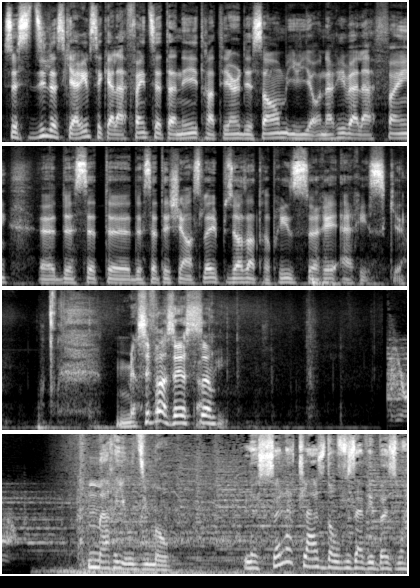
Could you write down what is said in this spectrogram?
Ceci dit, là, ce qui arrive, c'est qu'à la fin de cette année, 31 décembre, il on arrive à la fin euh, de cette, euh, de cette échéance-là et plusieurs entreprises seraient à risque. Merci, Francis. Mario Dumont. Le seul atlas dont vous avez besoin.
